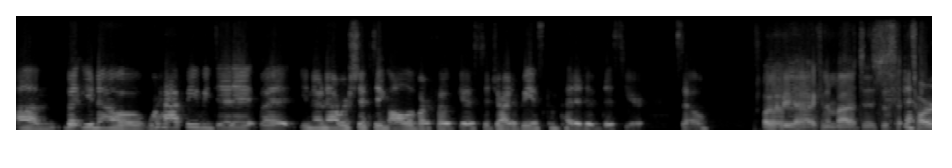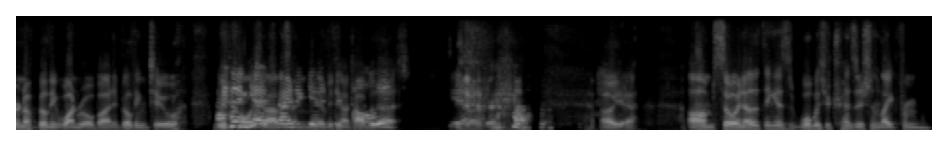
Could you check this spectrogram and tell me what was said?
Um, but, you know, we're happy we did it. But, you know, now we're shifting all of our focus to try to be as competitive this year. So Oh yeah, I can imagine. It's just it's hard enough building one robot and building two with college yeah, apps and everything on top of that. Yeah. oh yeah. Um, so another thing is, what was your transition like from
